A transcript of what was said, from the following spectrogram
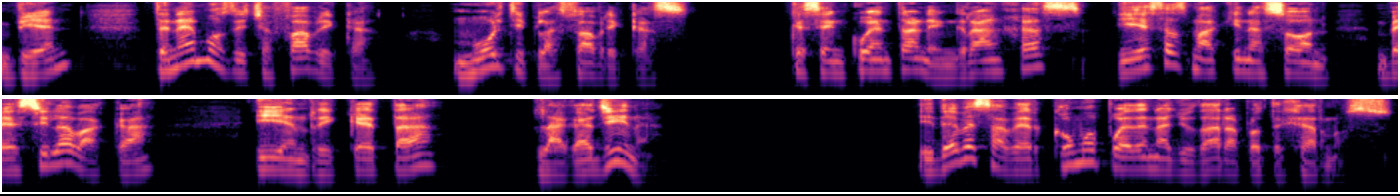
Bien, tenemos dicha fábrica, múltiples fábricas, que se encuentran en granjas y esas máquinas son Bessie la vaca y Enriqueta la gallina. Y debes saber cómo pueden ayudar a protegernos.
